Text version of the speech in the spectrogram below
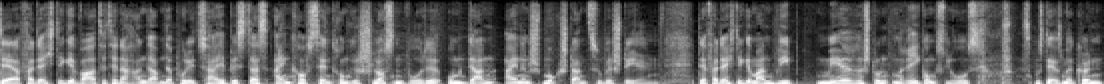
Der Verdächtige wartete nach Angaben der Polizei, bis das Einkaufszentrum geschlossen wurde, um dann einen Schmuckstand zu bestehlen. Der verdächtige Mann blieb mehrere Stunden regungslos, das musste er erstmal können,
